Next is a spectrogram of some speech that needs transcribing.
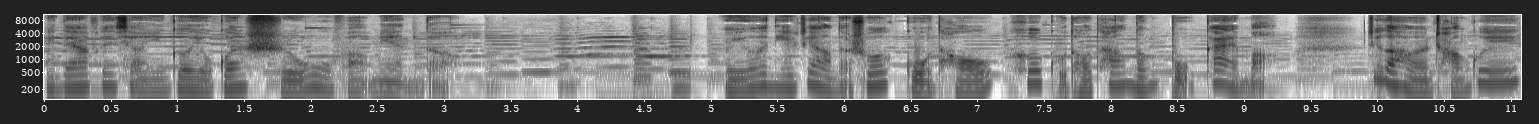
给大家分享一个有关食物方面的。有一个问题是这样的：说骨头喝骨头汤能补钙吗？这个好像常规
